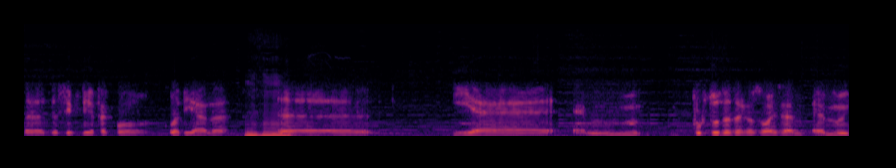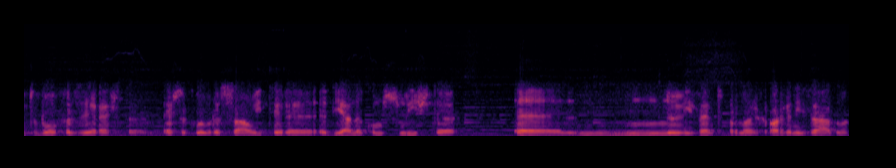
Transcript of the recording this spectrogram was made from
ah, da Sinfonieta com, com a Diana. Uhum. Ah, e é, é por todas as razões, é, é, muito bom fazer esta, esta colaboração e ter a, a Diana como solista uh, no evento por nós organizado.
